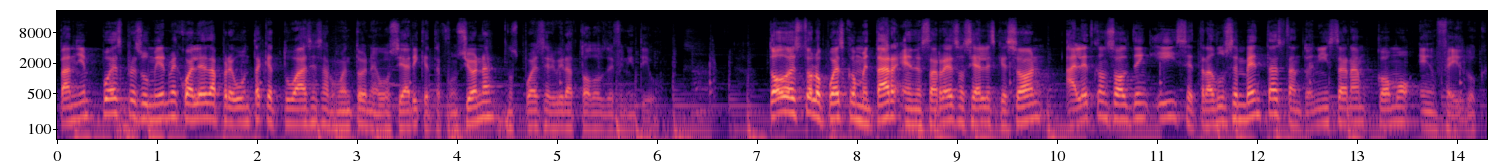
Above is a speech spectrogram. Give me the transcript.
También puedes presumirme cuál es la pregunta que tú haces al momento de negociar y que te funciona. Nos puede servir a todos definitivo. Todo esto lo puedes comentar en nuestras redes sociales que son Alet Consulting y se traduce en ventas tanto en Instagram como en Facebook.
